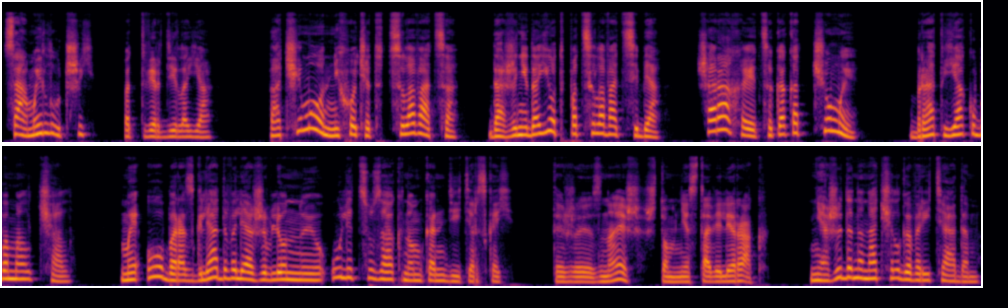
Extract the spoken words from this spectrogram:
«Самый лучший», — подтвердила я. «Почему он не хочет целоваться? Даже не дает поцеловать себя. Шарахается, как от чумы». Брат Якуба молчал. Мы оба разглядывали оживленную улицу за окном кондитерской. «Ты же знаешь, что мне ставили рак?» Неожиданно начал говорить Адам.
